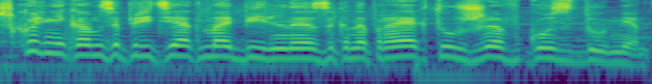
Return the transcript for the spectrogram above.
Школьникам запретят мобильные. Законопроект уже в Госдуме.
